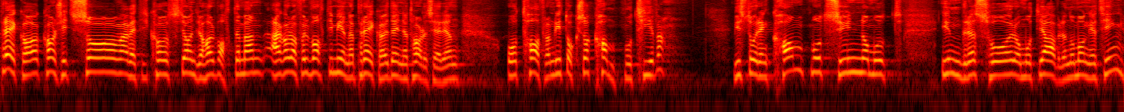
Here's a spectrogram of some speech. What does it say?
preker kanskje ikke så Jeg vet ikke hvordan de andre har valgt det, men jeg har i hvert fall valgt i mine preker i denne taleserien å ta fram litt også kampmotivet. Vi står i en kamp mot synd og mot indre sår og mot djevelen og mange ting.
